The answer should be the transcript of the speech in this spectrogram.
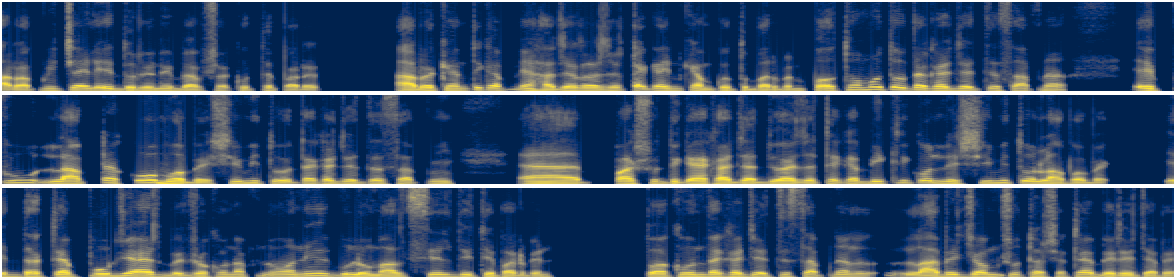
আর আপনি চাইলে এই ধরনের ব্যবসা করতে পারেন। আর এখান থেকে আপনি হাজার হাজার টাকা ইনকাম করতে পারবেন। প্রথমত দেখা যাইতেছে আপনার একটু লাভটা কম হবে, সীমিত। দেখা যাইতেছে আপনি পাঁচশো থেকে এক হাজার, দুই হাজার টাকা বিক্রি করলে সীমিত লাভ হবে। এর একটা পর্যায়ে আসবে যখন আপনি অনেকগুলো মাল সেল দিতে পারবেন, তখন দেখা যাইতেছে আপনার লাভের যে অংশটা সেটা বেড়ে যাবে।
